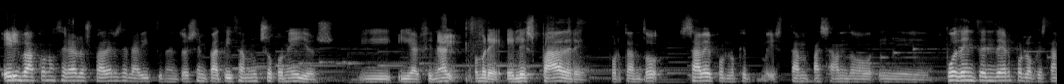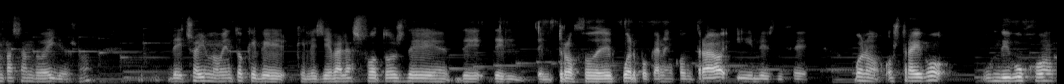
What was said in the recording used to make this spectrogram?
Él va a conocer a los padres de la víctima, entonces empatiza mucho con ellos y, al final, hombre, él es padre, por tanto, sabe por lo que están pasando, eh, puede entender por lo que están pasando ellos. ¿no? De hecho, hay un momento que, les lleva las fotos del, trozo de cuerpo que han encontrado y les dice, bueno, os traigo un dibujo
